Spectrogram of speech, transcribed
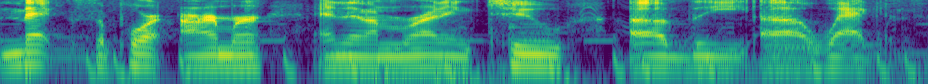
mech support armor, and then I'm running two of the uh, wagons.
